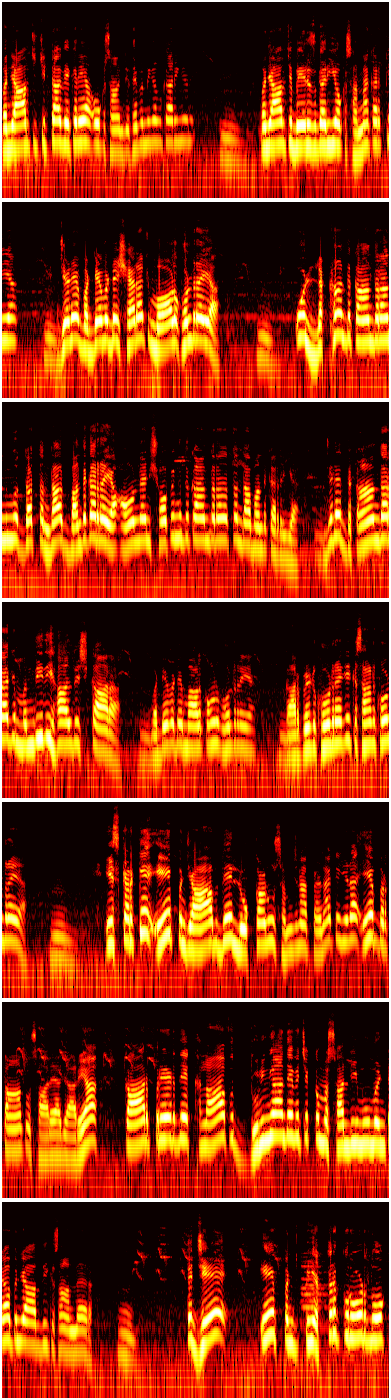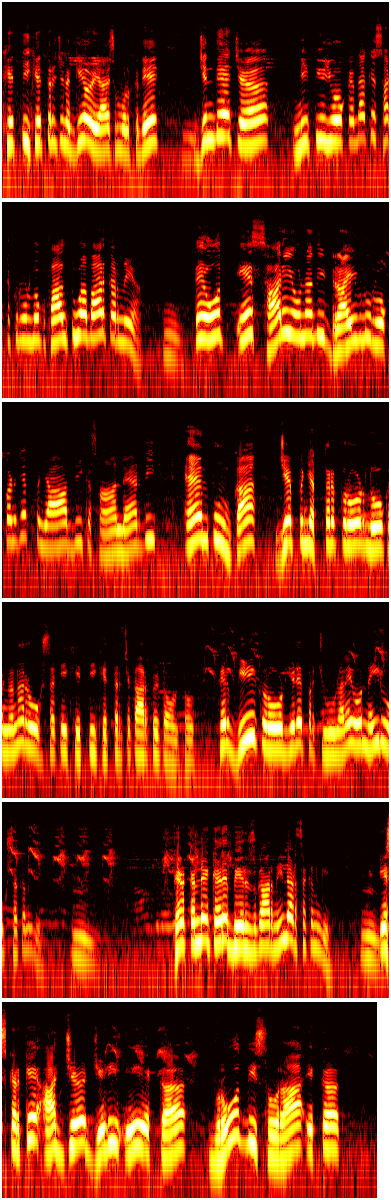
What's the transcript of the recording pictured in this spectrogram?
ਪੰਜਾਬ 'ਚ ਚਿੱਟਾ ਵਿਕ ਰਿਹਾ ਉਹ ਕਿਸਾਨ ਜਥੇਬੰਦੀਆਂ ਵਿਕਾ ਰਹੀਆਂ ਨੇ ਪੰਜਾਬ 'ਚ ਬੇਰੁਜ਼ਗਾਰੀ ਉਹ ਕਿਸਾਨਾਂ ਕਰਕੇ ਆ। ਜਿਹੜੇ ਵੱਡੇ ਵੱਡੇ ਸ਼ਹਿਰਾਂ 'ਚ ਮਾਲ ਖੁੱਲ ਰਹੇ ਆ ਉਹ ਲੱਖਾਂ ਦੁਕਾਨਦਾਰਾਂ ਨੂੰ ਦਾ ਧੰਦਾ ਬੰਦ ਕਰ ਰਹੇ ਆ ਆਨਲਾਈਨ ਸ਼ਾਪਿੰਗ ਦੁਕਾਨਦਾਰਾਂ ਦਾ ਧੰਦਾ ਬੰਦ ਕਰ ਰਹੀ ਆ। ਜਿਹੜੇ ਦੁਕਾਨਦਾਰ ਅੱਜ ਮੰਦੀ ਦੀ ਹਾਲ ਦੇ ਸ਼ਿਕਾਰ ਆ ਵੱਡੇ ਵੱਡੇ ਮਾਲ ਕੌਣ ਖੋਲ ਰਹੇ? ਆ ਕਾਰਪੋਰੇਟ ਖੋਲ ਰਹੇ ਕਿ ਕਿਸਾਨ ਖੋਲ ਰਹੇ ਆ? ਇਸ ਕਰਕੇ ਇਹ ਪੰਜਾਬ ਦੇ ਲੋਕਾਂ ਨੂੰ ਸਮਝਣਾ ਪੈਣਾ ਕਿ ਜਿਹੜਾ ਇਹ ਵਰਤਾਂਤ ਉਸਾਰਿਆ ਜਾ ਰਿਹਾ ਕਾਰਪੋਰੇਟ ਦੇ ਖਿਲਾਫ ਦੁਨੀਆ ਦੇ ਵਿੱਚ ਇੱਕ ਮਸਾਲੀ ਮੂਵਮੈਂਟ ਆ ਪੰਜਾਬ ਦੀ ਕਿਸਾਨ ਲਹਿਰ। ਤੇ ਜੇ ਇਹ ਪੰਜ- 75 ਕਰੋੜ ਲੋਕ ਖੇਤੀ ਖੇਤਰ 'ਚ ਲੱਗੇ ਹੋਏ ਆ ਇਸ ਮੁਲਕ ਦੇ ਜਿੰਦੇ 'ਚ ਨੀਤੀ ਆਯੋਗ ਕਹਿੰਦਾ ਕਿ 60 ਕਰੋੜ ਲੋਕ ਫਾਲਤੂ ਆ ਬਾਹਰ ਕਰਨੇ ਆ। ਤੇ ਉਹ ਇਹ ਸਾਰੀ ਉਹਨਾਂ ਦੀ ਡਰਾਈਵ ਨੂੰ ਰੋਕਣ 'ਚ ਪੰਜਾਬ ਦੀ ਕਿਸਾਨ ਲਹਿਰ ਦੀ ਅਹਿਮ ਭੂਮਿਕਾ ਜੇ 75 ਕਰੋੜ ਲੋਕ ਨਾ ਨਾ ਰੋਕ ਸਕੇ ਖੇਤੀ ਖੇਤਰ 'ਚ ਕਾਰਪੋਰੇਟ ਆਉਣ ਤੋਂ ਫਿਰ 20 ਕਰੋੜ ਜਿਹੜੇ ਪਰਚੂਨ ਵਾਲੇ ਉਹ ਨਹੀਂ ਰੋਕ ਸਕਣਗੇ। ਫਿਰ ਕੱਲੇ ਕਹਿ ਰਹੇ ਬੇਰੁਜ਼ਗਾਰ ਨਹੀਂ ਲੜ ਸਕਣਗੇ? ਇਸ ਕਰਕੇ ਅੱਜ ਜਿਹੜੀ ਇਹ ਇੱਕ ਵਿਰੋਧ ਦੀ ਸੋਰਾ ਇੱਕ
